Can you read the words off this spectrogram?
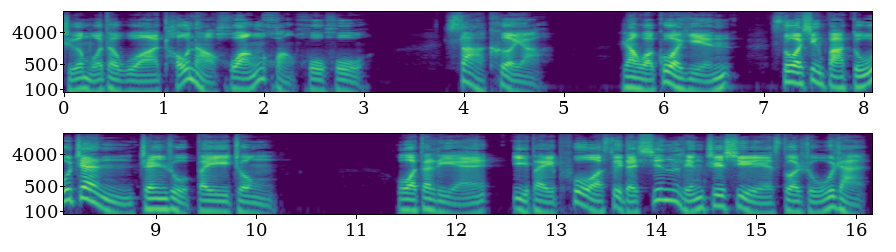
折磨得我头脑恍恍惚惚。萨克呀，让我过瘾，索性把毒针针入杯中。我的脸已被破碎的心灵之血所濡染。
